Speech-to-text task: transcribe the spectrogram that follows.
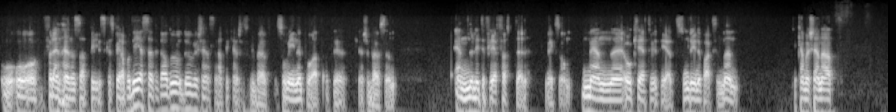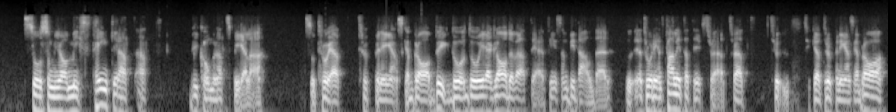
Och, och för den händelse att vi ska spela på det sättet, ja, då, då är väl känslan att det kanske skulle behövas, som vi är inne på, att, att det kanske behövs en, ännu lite fler fötter. Liksom. Men, eh, och kreativitet, som du är inne på Axel. Men jag kan väl känna att så som jag misstänker att, att vi kommer att spela så tror jag att truppen är ganska bra byggd. Då, då är jag glad över att det finns en Vidal där. Jag tror rent kvalitativt tror jag, tror att, tro, tycker jag att truppen är ganska bra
